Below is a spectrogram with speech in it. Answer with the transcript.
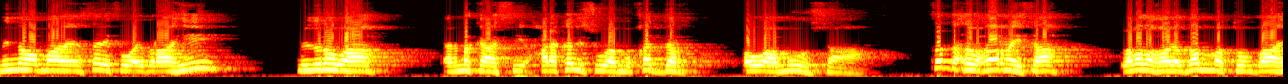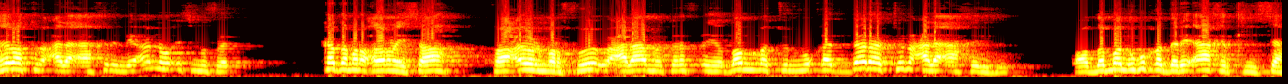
midna waa maala yansarif waa ibraahiim miduna waa yani markaasi xarakadiisu waa muqadar oo waa muusa. Saddexda waxaad ohanaysaa labada hore damatun daahiratun cala aakhiri liannahu ism mufrad. Ka dambana waxaad ohanaysaa faacilun marfuuc calaamatu rafcihi damatun muqadaratun cala aakhirihi. Waa damo lagu qadaray aakhirkiisa.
